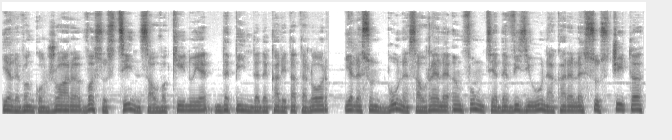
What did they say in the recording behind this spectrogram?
Ele vă înconjoară, vă susțin sau vă chinuie, depinde de calitatea lor, ele sunt bune sau rele în funcție de viziunea care le suscită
